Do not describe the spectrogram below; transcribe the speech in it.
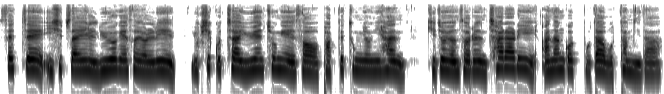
셋째, 24일 뉴욕에서 열린 69차 유엔 총회에서 박 대통령이 한 기조연설은 차라리 안 한 것보다 못합니다.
